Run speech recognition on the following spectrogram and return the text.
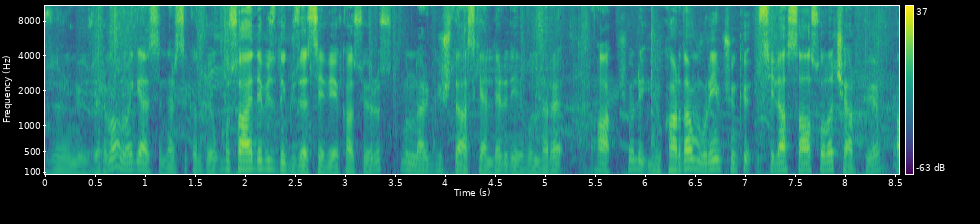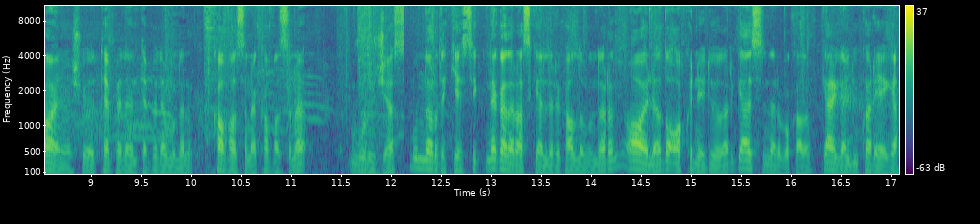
üzerime üzerime ama gelsinler sıkıntı yok. Bu sayede biz de güzel seviye kasıyoruz. Bunlar güçlü askerleri değil. Bunları hak şöyle yukarıdan vurayım çünkü silah sağa sola çarpıyor. Aynen şöyle tepeden tepeden bunların kafasına kafasına vuracağız. Bunları da kestik. Ne kadar askerleri kaldı bunların? Hala da akın ediyorlar. Gelsinler bakalım. Gel gel yukarıya gel.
